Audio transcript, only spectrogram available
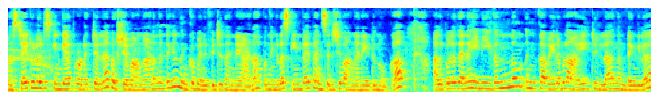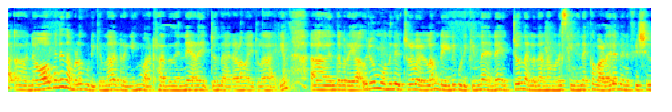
മസ്റ്റ് ആയിട്ടുള്ള ഒരു സ്കിൻ കെയർ പ്രോഡക്റ്റ് അല്ല. പക്ഷേ വാങ്ങുകയാണെന്നുണ്ടെങ്കിൽ നിങ്ങൾക്ക് ബെനിഫിറ്റ് തന്നെയാണ്. അപ്പോൾ നിങ്ങളുടെ സ്കിൻ ടൈപ്പ് അനുസരിച്ച് വാങ്ങാനായിട്ട് നോക്കുക. അതുപോലെ തന്നെ ഇനി ഇതൊന്നും നിങ്ങൾക്ക് അവൈലബിൾ ആയിട്ടില്ല എന്നുണ്ടെങ്കിൽ നോർമലി നമ്മൾ കുടിക്കുന്ന ഡ്രിങ്കിങ് വാട്ടർ അത് തന്നെയാണ് ഏറ്റവും ധാരാളമായിട്ടുള്ള കാര്യം. എന്താ പറയുക ഒരു മൂന്ന് ലിറ്റർ വെള്ളം ഡെയിലി കുടിക്കുന്നത് തന്നെ ഏറ്റവും നല്ലതാണ്. നമ്മുടെ സ്കിന്നിനൊക്കെ വളരെ ബെനിഫിഷ്യൽ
